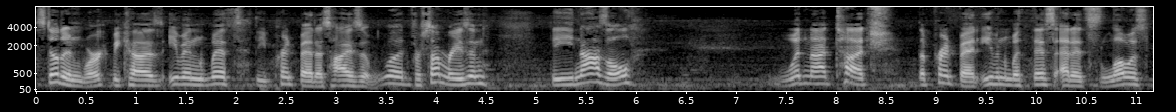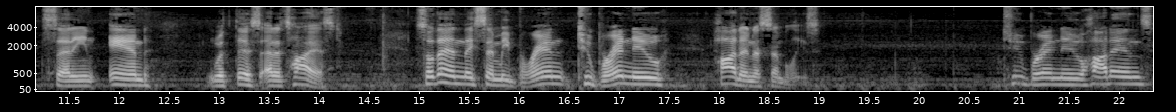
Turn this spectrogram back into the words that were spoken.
Still didn't work because even with the print bed as high as it would, for some reason, the nozzle would not touch the print bed, even with this at its lowest setting and with this at its highest. So then they send me brand two brand new hot end assemblies. Two brand new hot ends,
